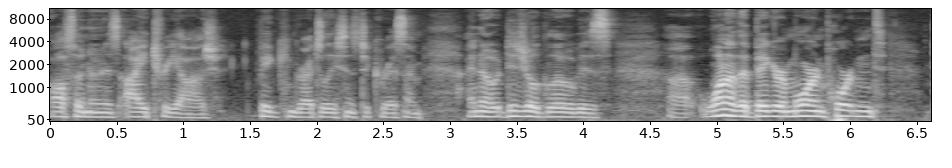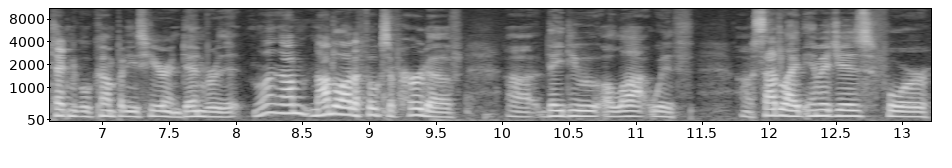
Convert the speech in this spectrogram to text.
also known as iTriage. Big congratulations to Chris. I'm, I know Digital Globe is uh, one of the bigger, more important technical companies here in Denver that not, not a lot of folks have heard of. Uh, they do a lot with uh, satellite images for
